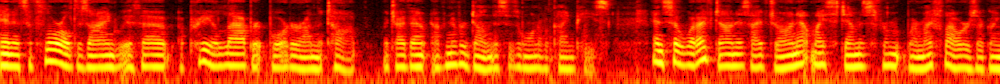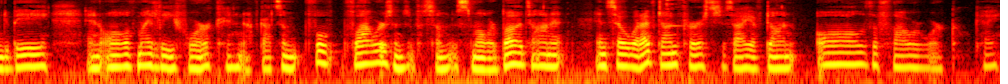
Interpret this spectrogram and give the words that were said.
And it's a floral design with a, a pretty elaborate border on the top, which I've I've never done. This is a one of a kind piece. And so what I've done is I've drawn out my stems from where my flowers are going to be, and all of my leaf work, and I've got some full flowers and some smaller buds on it. And so what I've done first is I have done all of the flower work. Okay.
